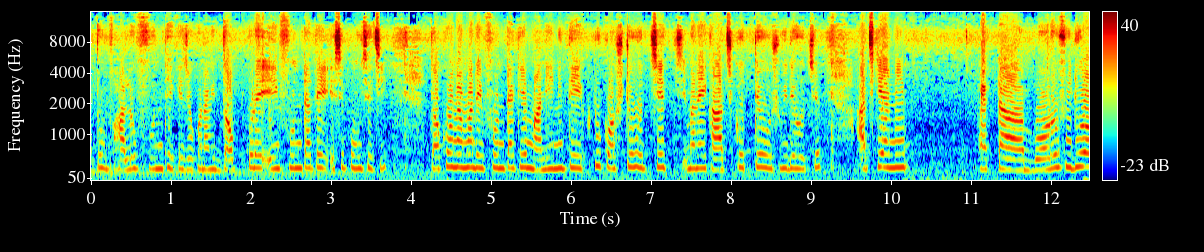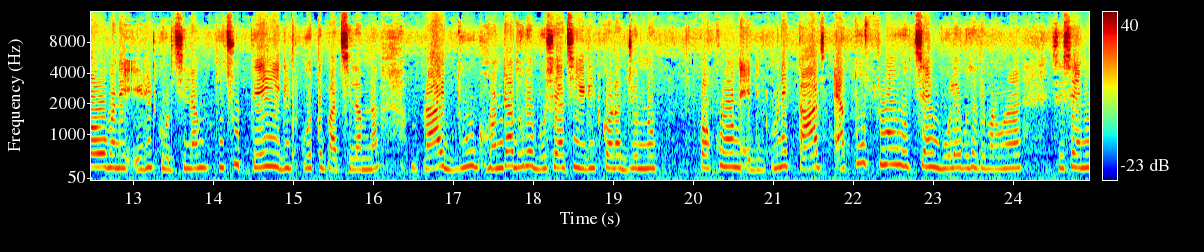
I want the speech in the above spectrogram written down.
এত ভালো ফোন থেকে যখন আমি দপ করে এই ফোনটাতে এসে পৌঁছেছি, তখন আমার এই ফোনটাকে মানিয়ে নিতে একটু কষ্ট হচ্ছে মানে কাজ করতেও অসুবিধে হচ্ছে। আজকে আমি একটা বড় ভিডিও মানে এডিট করছিলাম, কিছুতেই এডিট করতে পারছিলাম না। প্রায় দু ঘণ্টা ধরে বসে আছি এডিট করার জন্য। কখন এডিট মানে কাজ এত স্লো হচ্ছে, আমি বলে বোঝাতে পারব না। শেষে আমি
